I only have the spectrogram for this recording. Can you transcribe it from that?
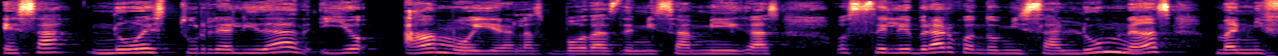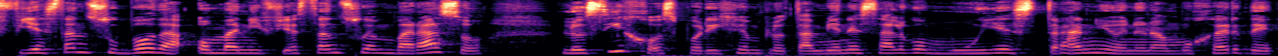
Esa no es tu realidad. Y yo amo ir a las bodas de mis amigas o celebrar cuando mis alumnas manifiestan su boda o manifiestan su embarazo. Los hijos, por ejemplo, también es algo muy extraño en una mujer de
